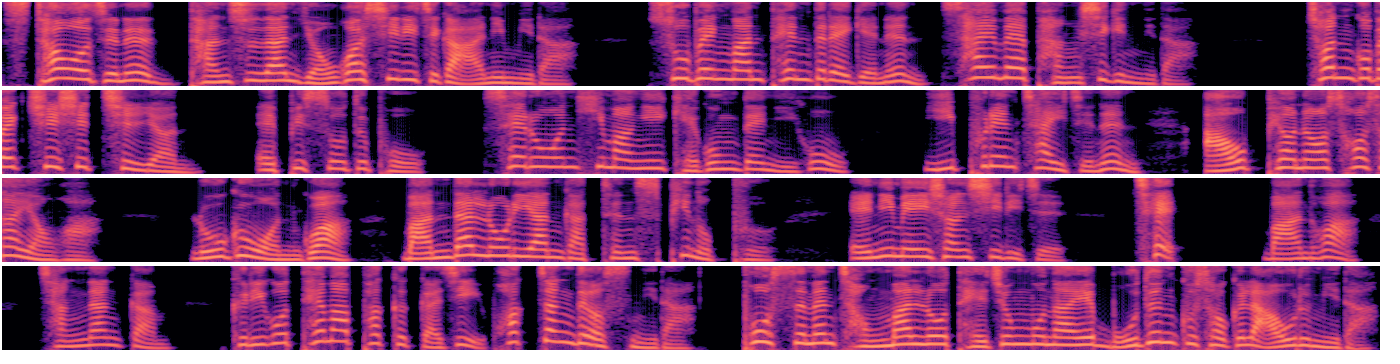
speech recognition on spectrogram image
스타워즈는 단순한 영화 시리즈가 아닙니다. 수백만 팬들에게는 삶의 방식입니다. 1977년 에피소드 4 새로운 희망이 개공된 이후 이 프랜차이즈는 9편의 서사 영화, 로그원과 만달로리안 같은 스피노프, 애니메이션 시리즈, 책, 만화, 장난감, 그리고 테마파크까지 확장되었습니다. 포스는 정말로 대중문화의 모든 구석을 아우릅니다.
